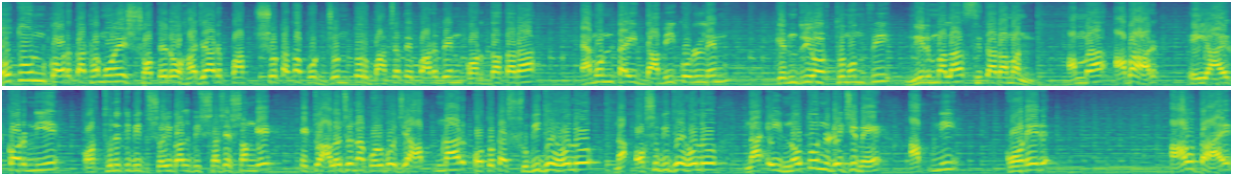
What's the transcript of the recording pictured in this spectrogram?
নতুন কর কাঠামোয় সতেরো হাজার পাঁচশো টাকা পর্যন্ত বাঁচাতে পারবেন করদাতারা, এমনটাই দাবি করলেন কেন্দ্রীয় অর্থমন্ত্রী নির্মলা সীতারামন। আমরা আবার এই আয়কর নিয়ে অর্থনীতিবিদ শৈবাল বিশ্বাসের সঙ্গে একটু আলোচনা করব যে আপনার কতটা সুবিধে হলো, না অসুবিধে হলো, না এই নতুন রেজিমে আপনি করের আওতায়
